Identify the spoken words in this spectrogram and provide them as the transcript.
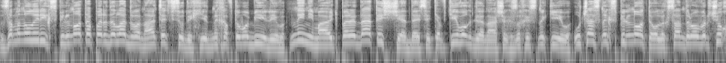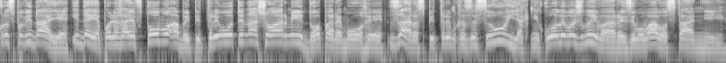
За минулий рік спільнота передала 12 всюдихідних автомобілів. Нині мають передати ще 10 автівок для наших захисників. Учасник спільноти Олександр Оверчук розповідає, ідея полягає в тому, аби підтримувати нашу армію до перемоги. Зараз підтримка ЗСУ як ніколи важлива, резюмував останній.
